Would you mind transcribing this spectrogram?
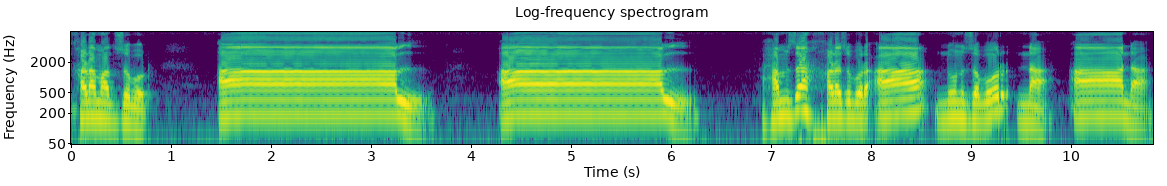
খাড়া মাদ জবর। আল আল হামজা, খাড়া জবর আ, নুন জবর না। আনা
